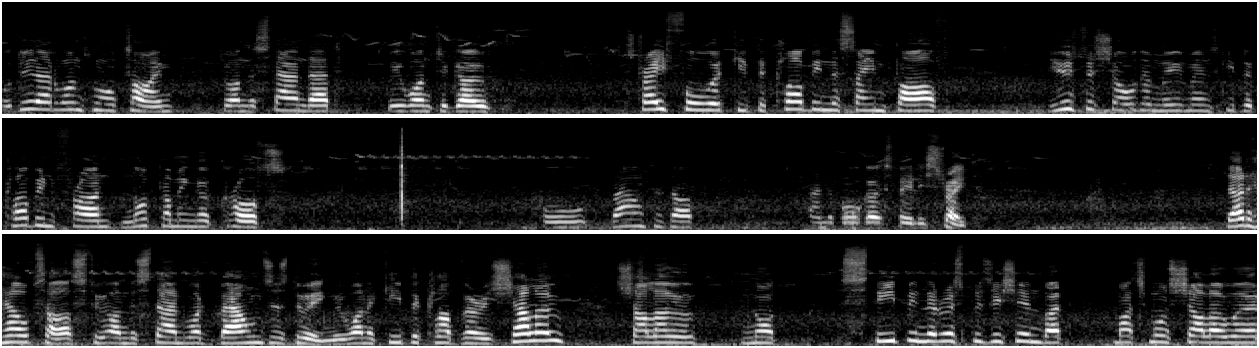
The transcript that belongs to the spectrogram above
We'll do that once more time to understand that we want to go straight forward, keep the club in the same path, use the shoulder movements, keep the club in front, not coming across. Ball bounces up and the ball goes fairly straight. That helps us to understand what bounce is doing. We want to keep the club very shallow, shallow, not steep in the wrist position, but much more shallower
